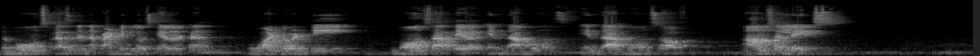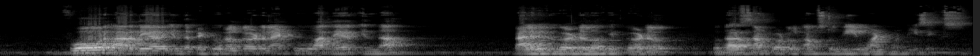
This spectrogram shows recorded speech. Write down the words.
the bones present in the appendicular skeleton. 120 bones are there in the bones in the bones of arms and legs. Four are there in the pectoral girdle and two are there in the pelvic girdle or hip girdle. So the sum total comes to be 126.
